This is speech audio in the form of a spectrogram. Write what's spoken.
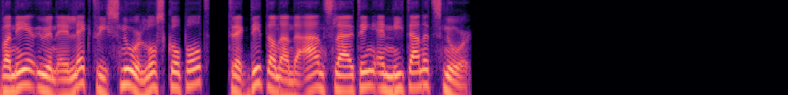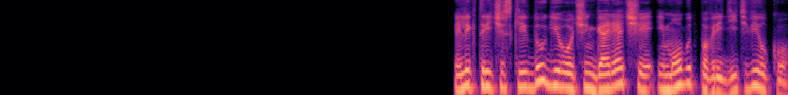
Wanneer u een elektrisch snoer loskoppelt, trek dit dan aan de aansluiting en niet aan het snoer. Электрические дуги очень горячие и могут повредить вилку.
